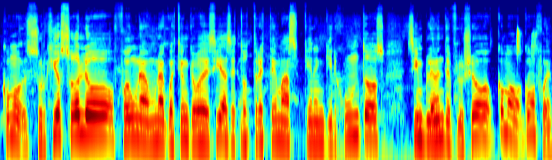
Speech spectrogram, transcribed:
¿Cómo surgió solo? ¿Fue una, una, cuestión que vos decías, estos tres temas tienen que ir juntos? ¿Simplemente fluyó? ¿Cómo, cómo fue?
